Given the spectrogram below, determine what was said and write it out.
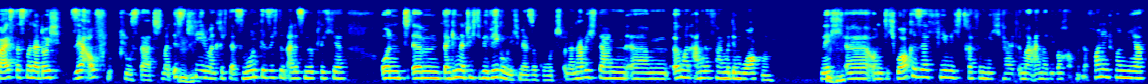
weiß, dass man dadurch sehr aufplustert. Man isst mhm. viel, man kriegt das Mondgesicht und alles Mögliche. Und ähm, dann ging natürlich die Bewegung nicht mehr so gut. Und dann habe ich dann ähm, irgendwann angefangen mit dem Walken. Nicht? Mhm. Äh, und ich walke sehr viel. Ich treffe mich halt immer einmal die Woche auch mit einer Freundin von mir.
